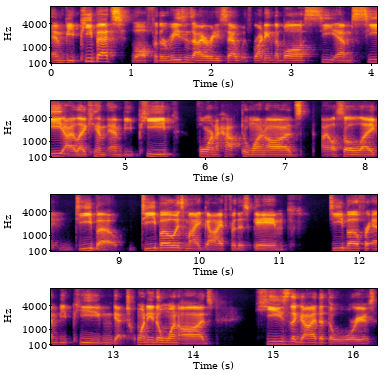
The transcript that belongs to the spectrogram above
MVP bets, well, for the reasons I already said with running the ball, CMC, I like him MVP, four and a half to one odds. I also like Deebo. Deebo is my guy for this game. Deebo for MVP, you can get 20 to one odds. He's the guy that the Warriors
